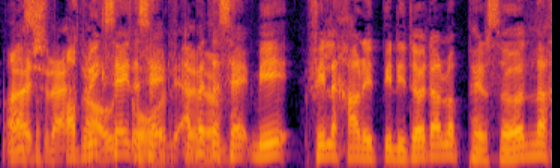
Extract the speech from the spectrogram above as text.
Ah, ist recht aber ich sehe, das, hat, eben, das hat mich, vielleicht habe ich- bin ich dort auch noch persönlich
